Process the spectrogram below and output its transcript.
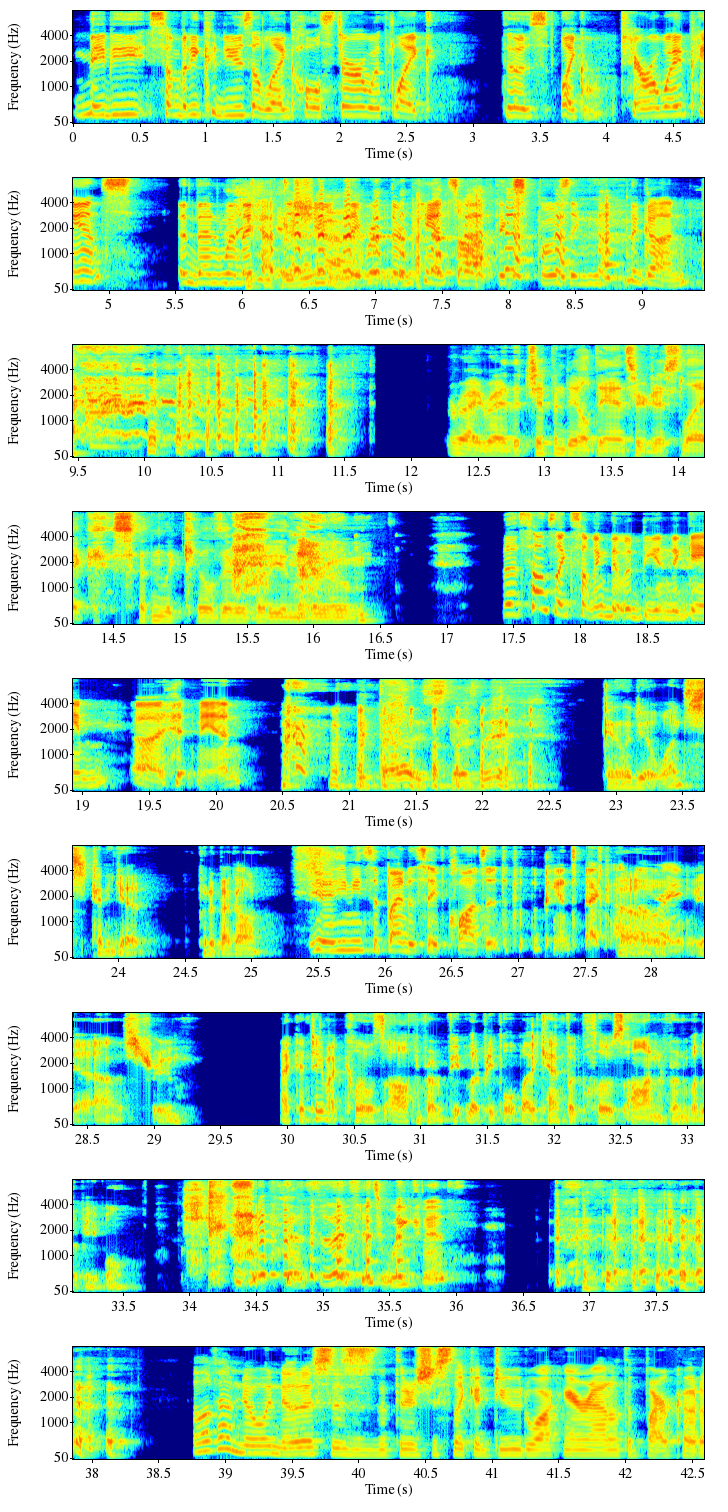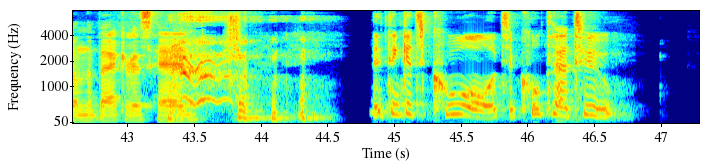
Maybe somebody could use a leg holster with like those like tearaway pants. And then when they have to Yeah. shoot, they rip their pants off, exposing the gun. Right, right. The Chippendale dancer just like suddenly kills everybody in the room. That sounds like something that would be in the game uh, Hitman. It does, doesn't it? Can he only do it once? Can you get put it back on? Yeah, he needs to find a safe closet to put the pants back on, though, Oh, right? yeah, that's true. I can take my clothes off in front of other people, but I can't put clothes on in front of other people. that's, that's his weakness. I love how no one notices that there's just like a dude walking around with a barcode on the back of his head. They think it's cool. It's a cool tattoo.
